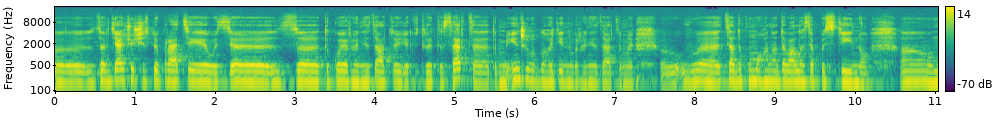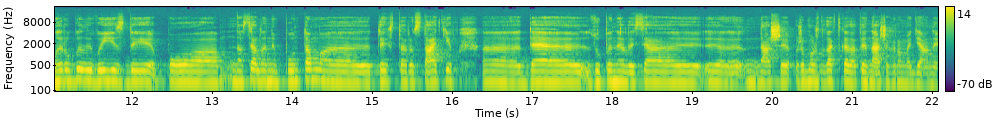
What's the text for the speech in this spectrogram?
Е, Завдячуючи співпраці ось е, з такою організацією, як відкрите серце, там іншими благодійними організаціями, в- ця допомога надавалася постійно. Ми робили виїзди по населеним пунктам е, тих старостатів, е, де зупинилися е, наші, вже можна так сказати, наші громадяни.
